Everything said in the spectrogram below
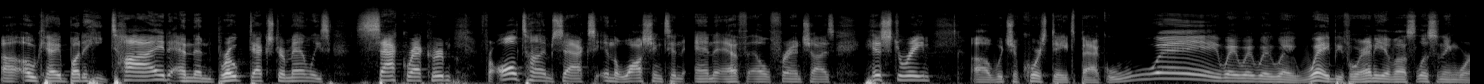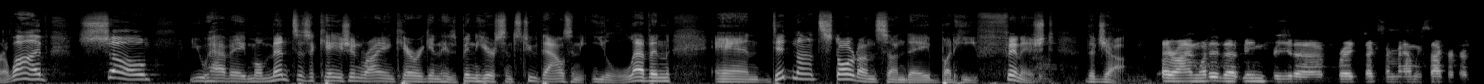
uh, okay. But he tied and then broke Dexter Manley's sack record for all time sacks in the Washington NFL franchise history, uh, which of course dates back way, way, way, way, way, way before any of us listening were alive. So, you have a momentous occasion. Ryan Kerrigan has been here since 2011 and did not start on Sunday, but he finished the job. Hey Ryan, what did it mean for you to break Dexter Manley's sack record?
